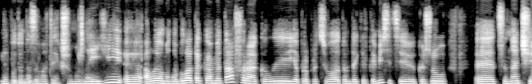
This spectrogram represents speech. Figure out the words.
не буду називати, якщо можна її, е, але у мене була така метафора, коли я пропрацювала там декілька місяців, кажу, Е, це наче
